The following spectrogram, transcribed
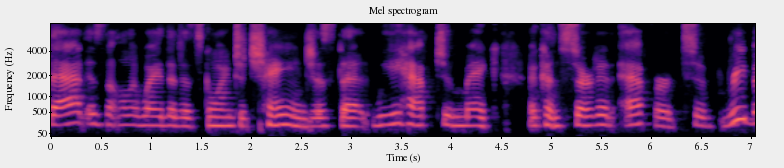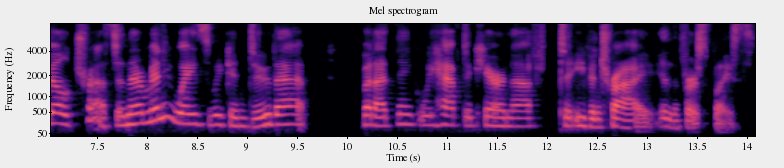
that is the only way that it's going to change is that we have to make a concerted effort to rebuild trust. And there are many ways we can do that but I think we have to care enough to even try in the first place.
